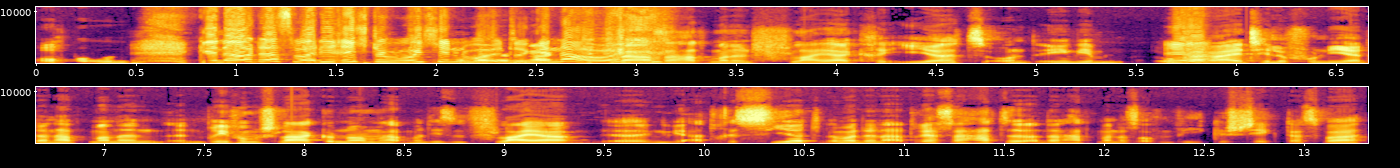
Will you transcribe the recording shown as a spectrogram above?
auch bei uns. Genau das war die Richtung, wo ich hin wollte, genau. Da hat man einen Flyer kreiert und irgendwie mit der Druckerei ja. telefoniert. Dann hat man einen, einen, Briefumschlag genommen, hat man diesen Flyer irgendwie adressiert, wenn man eine Adresse hatte, und dann hat man das auf den Weg geschickt. Das war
